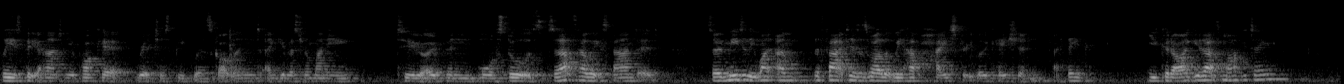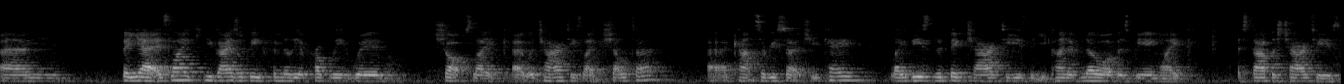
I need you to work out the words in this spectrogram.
please put your hands in your pocket, richest people in Scotland, and give us your money to open more stores. So that's how we expanded. So immediately, the fact is as well that we have a high street location. I think you could argue that's marketing. Um, but yeah, it's like you guys will be familiar probably with shops like, uh, with charities like Shelter, uh, Cancer Research UK. Like these are the big charities that you kind of know of as being like established charities.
